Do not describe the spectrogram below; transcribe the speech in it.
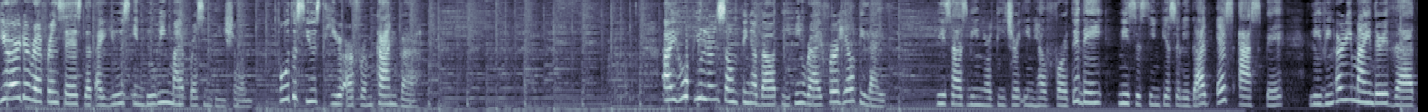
Here are the references that I use in doing my presentation. Photos used here are from Canva. I hope you learned something about eating right for healthy life. This has been your teacher in health for today, Mrs. Cynthia Soledad S. Aspe, leaving a reminder that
